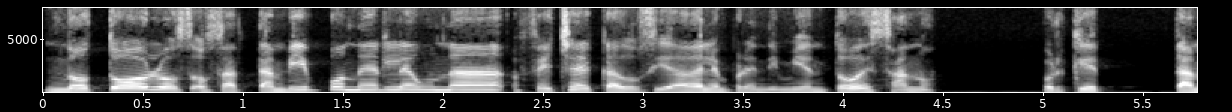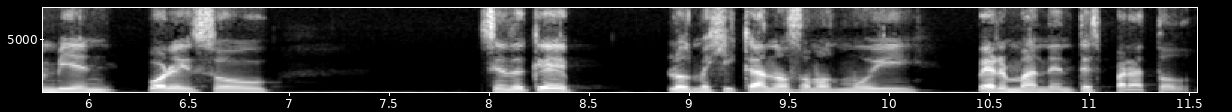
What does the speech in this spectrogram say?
no todos los, o sea, también ponerle una fecha de caducidad al emprendimiento es sano, porque también por eso, siento que los mexicanos somos muy permanentes para todo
